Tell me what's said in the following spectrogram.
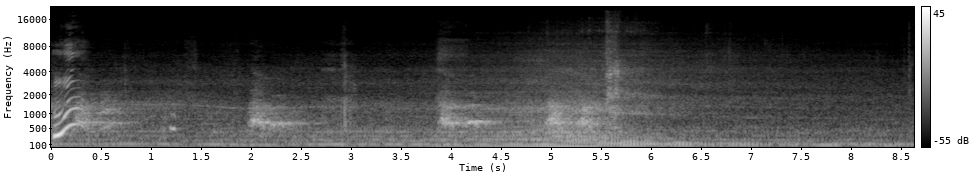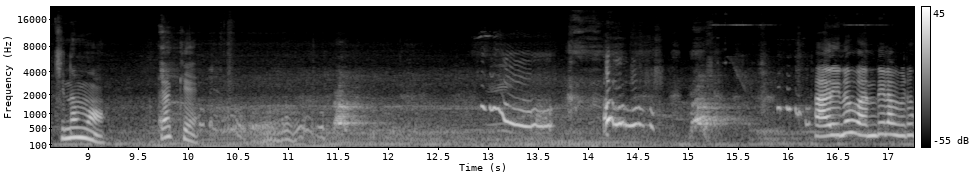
ಹ್ಞೂ ಚಿನ್ನಮ್ಮ ಯಾಕೆ ಅವ್ರಿನ್ನೂ ಬಂದಿಲ್ಲ ಬಿಡು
